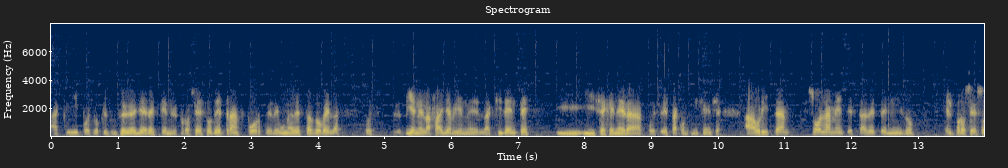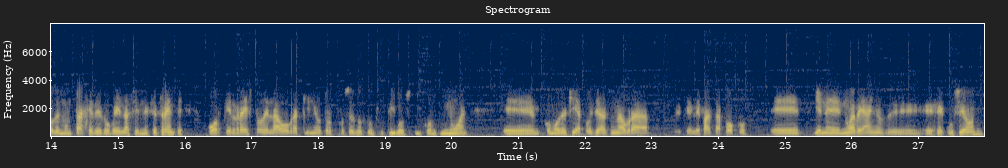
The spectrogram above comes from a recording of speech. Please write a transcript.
Aquí, pues lo que sucedió ayer es que en el proceso de transporte de una de estas dovelas, pues viene la falla, viene el accidente, y, se genera pues esta contingencia. Ahorita solamente está detenido el proceso de montaje de dovelas en ese frente, porque el resto de la obra tiene otros procesos constructivos y continúan. Eh, como decía, pues ya es una obra que le falta poco, eh, tiene nueve años de ejecución,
